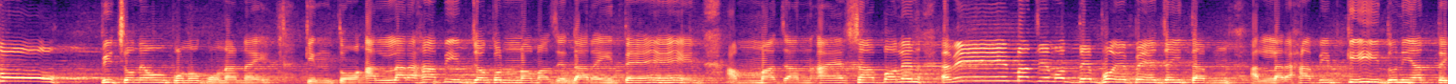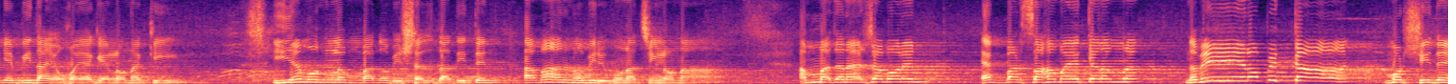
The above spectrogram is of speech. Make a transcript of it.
গো, পিছনেও কোনো গুণা নাই। কিন্তু আল্লাহর হাবিব যখন নমাজে দাঁড়াইতেন, আম্মা জান আয়েশা বলেন, আমি মাঝে মধ্যে ভয় পেয়ে যাইতাম, আল্লাহর হাবিব কি দুনিয়ার থেকে বিদায় হয়ে গেল নাকি? এমন লম্বা নবী সাজদা দিতেন, আমার নবীর গুণা ছিল না। আম্মা জান আয়েশা বলেন, একবার সাহামায়ে কেরামরা নবীর অপেক্ষায় মসজিদে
